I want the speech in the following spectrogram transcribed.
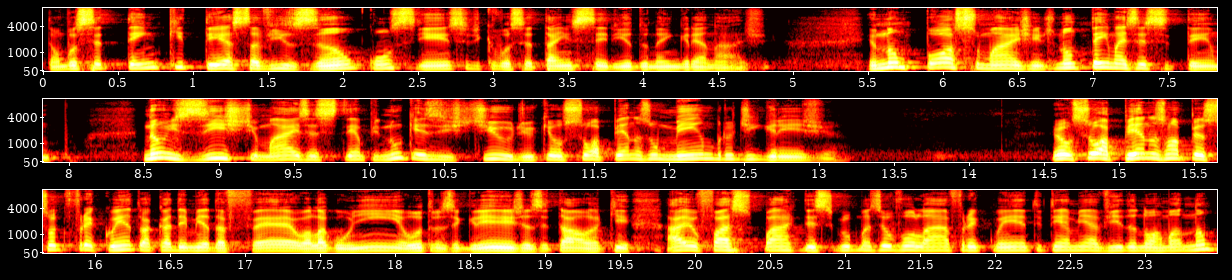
Então você tem que ter essa visão, consciência de que você está inserido na engrenagem. Eu não posso mais, gente, não tem mais esse tempo. Não existe mais esse tempo, e nunca existiu, de que eu sou apenas um membro de igreja. Eu sou apenas uma pessoa que frequenta a Academia da Fé, a Lagoinha, outras igrejas e tal. Aqui. Ah, eu faço parte desse grupo, mas eu vou lá, frequento e tenho a minha vida normal. Não,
